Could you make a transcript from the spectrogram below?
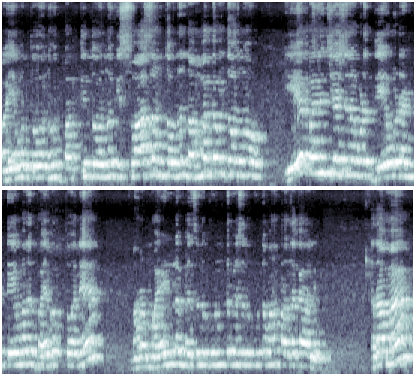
భయముతోను భక్తితోను విశ్వాసంతోను నమ్మకంతోను ఏ పని చేసినా కూడా దేవుడు అంటే మనకు భయభక్తితోనే మన మైండ్లో మెసులుకుంటూ మెసులుకుంటూ మనం బ్రతకాలి. కదా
